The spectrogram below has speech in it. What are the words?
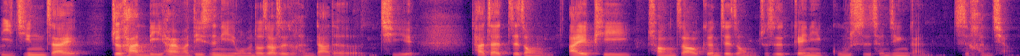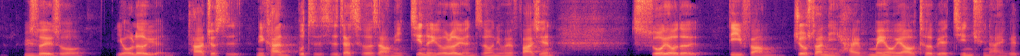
已经在，就它很厉害嘛。迪士尼我们都知道是个很大的企业。他在这种 IP 创造跟这种就是给你故事沉浸感是很强的，嗯、所以说游乐园，它就是你看，不只是在车上，你进了游乐园之后，你会发现所有的。地方，就算你还没有要特别进去哪一个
